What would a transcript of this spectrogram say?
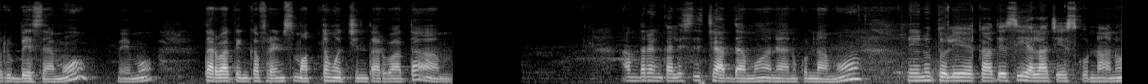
రుబ్బేశాము. మేము. తర్వాత ఇంకా ఫ్రెండ్స్ మొత్తం వచ్చిన తర్వాత అందరం కలిసి చేద్దాము అని అనుకున్నాము. నేను తొలి ఏకాదశి ఎలా చేసుకున్నాను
